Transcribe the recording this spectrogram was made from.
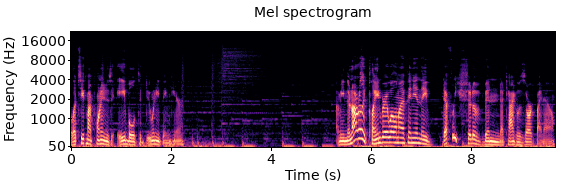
But let's see if my opponent is able to do anything here. I mean, they're not really playing very well in my opinion. They definitely should have been attacked with Zark by now.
